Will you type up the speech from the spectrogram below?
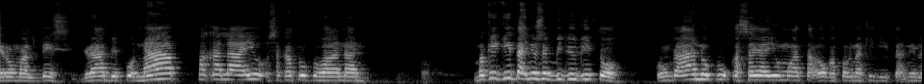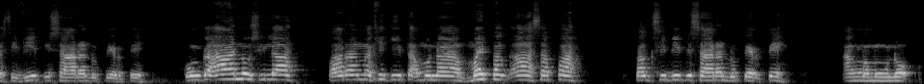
Romualdez. Grabe po, napakalayo sa katotohanan. Makikita nyo sa video dito kung gaano po kasaya yung mga tao kapag nakikita nila si VP Sara Duterte. Kung gaano sila parang nakikita mo na may pag-asa pa pag si VP Sara Duterte ang mamuno.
